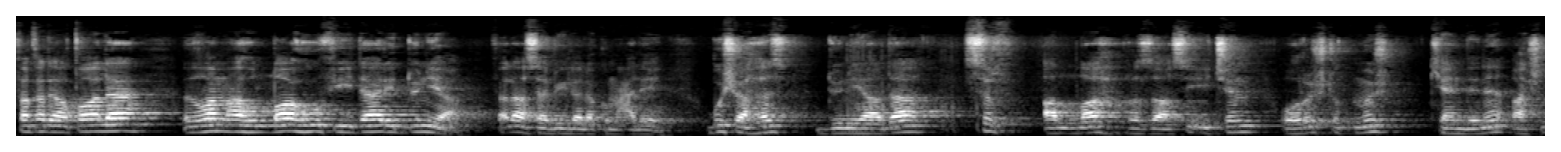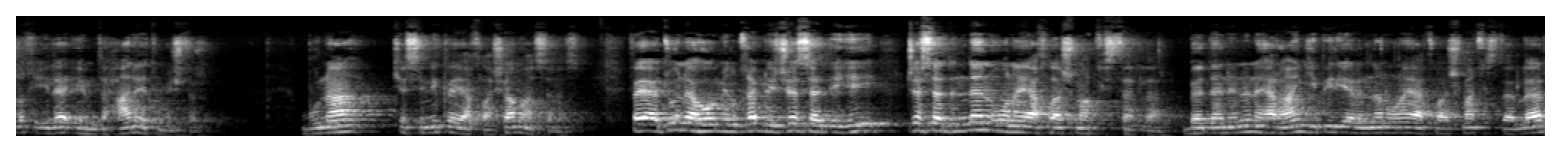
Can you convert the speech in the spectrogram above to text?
Fakat atale zam'ahu Allahu fi dari dünya. Fela sebile lekum aleyh. Bu şahıs dünyada sırf Allah rızası için oruç tutmuş, kendini açlık ile imtihan etmiştir. Buna kesinlikle yaklaşamazsınız. فَيَأْتُونَهُ مِنْ قَبْلِ cesedihi Cesedinden ona yaklaşmak isterler. Bedeninin herhangi bir yerinden ona yaklaşmak isterler.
